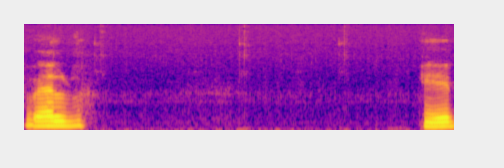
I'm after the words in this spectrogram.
12 8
